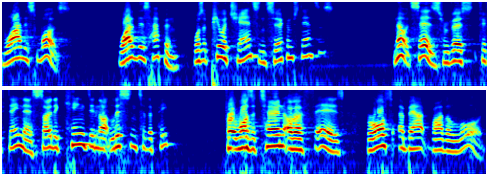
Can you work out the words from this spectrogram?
why this was. Why did this happen? Was it pure chance and circumstances? No, it says from verse 15 there, so the king did not listen to the people, for it was a turn of affairs brought about by the Lord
